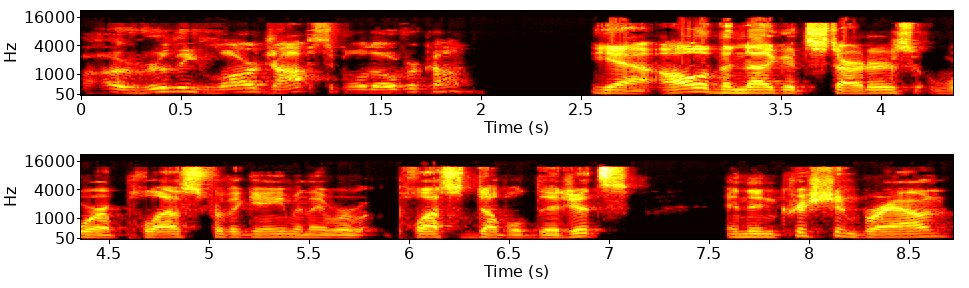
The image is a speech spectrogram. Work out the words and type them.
a really large obstacle to overcome. Yeah, all of the Nuggets starters were a plus for the game, and they were plus double digits. And then Christian Braun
